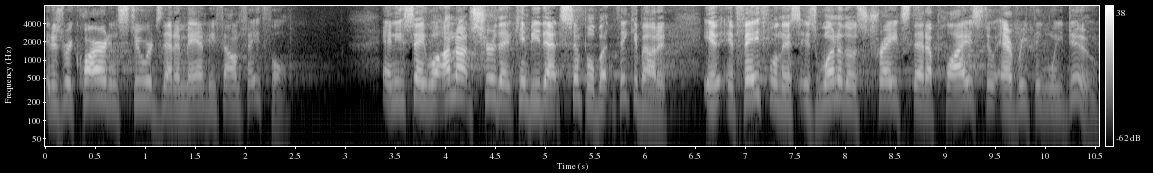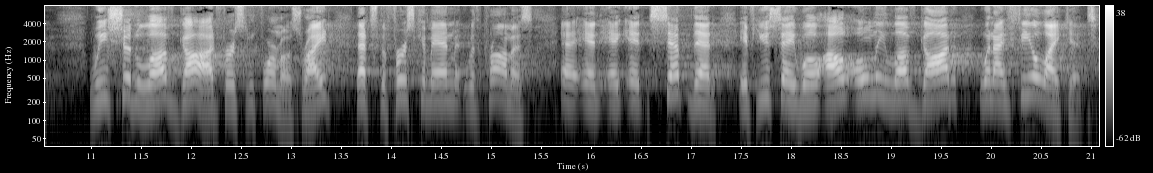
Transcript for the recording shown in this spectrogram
It is required in stewards that a man be found faithful. And you say, well, I'm not sure that it can be that simple, but think about it. If, if faithfulness is one of those traits that applies to everything we do. We should love God first and foremost, right? That's the first commandment with promise. And, and, except that if you say, well, I'll only love God when I feel like it,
